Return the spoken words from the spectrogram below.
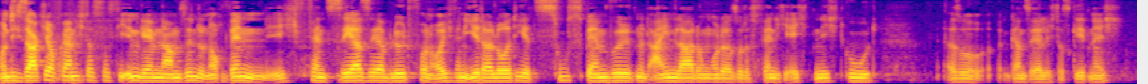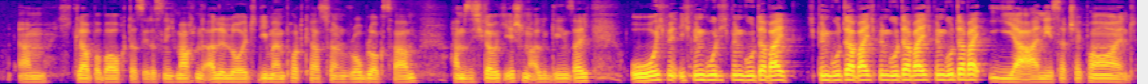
Und ich sage ja auch gar nicht, dass das die Ingame-Namen sind. Und auch wenn, ich fände es sehr, sehr blöd von euch, wenn ihr da Leute jetzt zuspammen würdet mit Einladungen oder so. Das fände ich echt nicht gut. Also ganz ehrlich, das geht nicht. Ähm, ich glaube aber auch, dass ihr das nicht macht. Und alle Leute, die meinen Podcast hören Roblox haben, haben sich, glaube ich, eh schon alle gegenseitig. Oh, ich bin, ich bin gut, ich bin gut dabei. Ich bin gut dabei, ich bin gut dabei, ich bin gut dabei. Ja, nächster Checkpoint.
